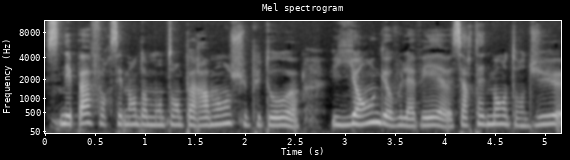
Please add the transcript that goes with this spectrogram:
ce n'est pas forcément dans mon tempérament, je suis plutôt euh, yang, vous l'avez certainement entendu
